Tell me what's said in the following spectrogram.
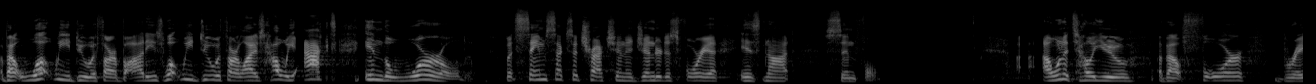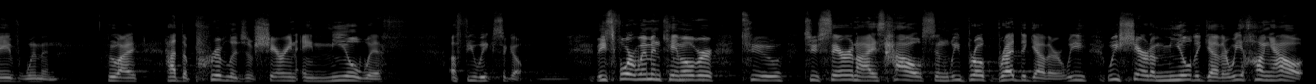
about what we do with our bodies, what we do with our lives, how we act in the world. But same sex attraction and gender dysphoria is not sinful. I want to tell you about four brave women who I had the privilege of sharing a meal with a few weeks ago. These four women came over to, to Sarah and I's house and we broke bread together. We, we shared a meal together. We hung out.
